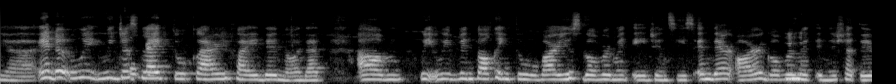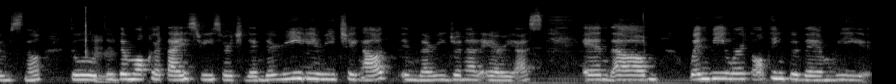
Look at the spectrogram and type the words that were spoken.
Yeah, and uh, we we just like to clarify din no that um we we've been talking to various government agencies and there are government initiatives no to to Mhm. democratize research then they're really reaching out in the regional areas. And um when we were talking to them we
